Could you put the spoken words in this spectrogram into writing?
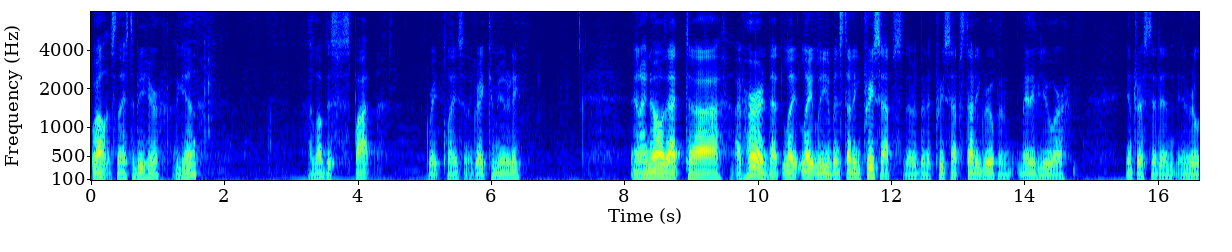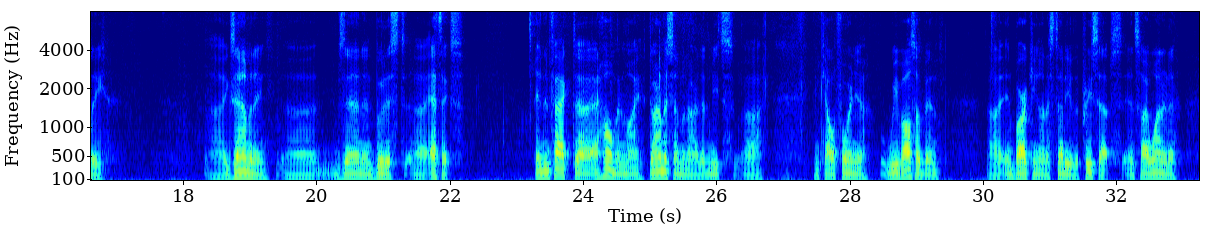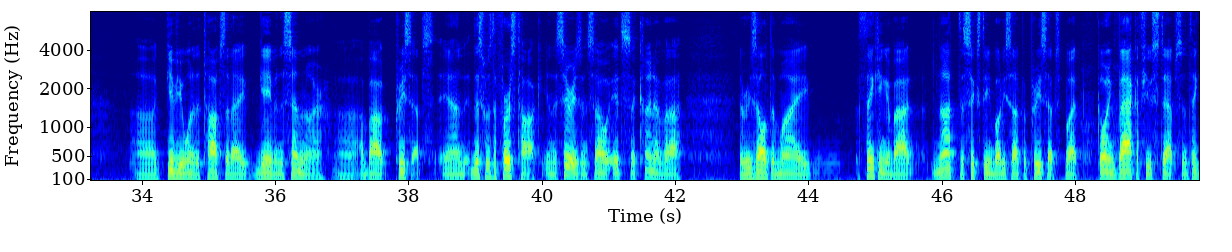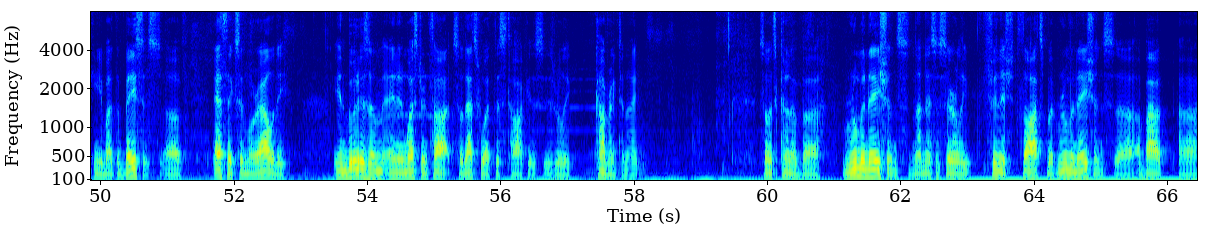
Well, it's nice to be here again. I love this spot, great place and a great community. And I know that uh, I've heard that late, lately you've been studying precepts. There has been a precept study group, and many of you are interested in, in really uh, examining uh, Zen and Buddhist uh, ethics. And in fact, uh, at home in my Dharma seminar that meets uh, in California, we've also been uh, embarking on a study of the precepts. And so I wanted to uh, give you one of the talks that I gave in the seminar uh, about precepts. And this was the first talk in the series, and so it's a kind of a, the result of my thinking about not the 16 Bodhisattva precepts, but going back a few steps and thinking about the basis of ethics and morality in Buddhism and in Western thought. So that's what this talk is, is really covering tonight. So it's kind of uh, ruminations, not necessarily finished thoughts, but ruminations uh, about uh,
